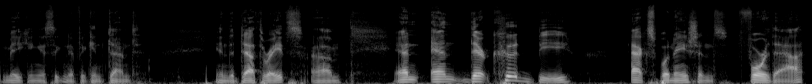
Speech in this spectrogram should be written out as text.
making a significant dent in the death rates. Um, and and there could be explanations for that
